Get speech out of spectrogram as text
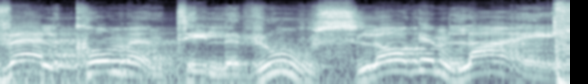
Välkommen till Roslagen Live!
